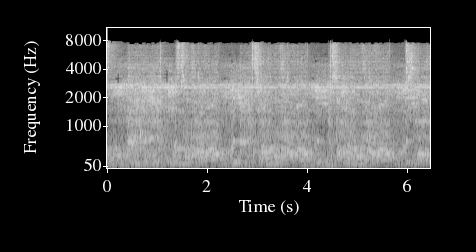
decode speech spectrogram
Thank you.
